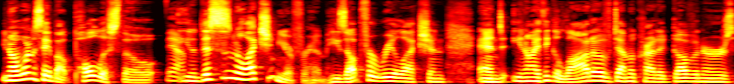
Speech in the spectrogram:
you know, I want to say about Polis though. Yeah. You know, this is an election year for him. He's up for reelection, and you know, I think a lot of Democratic governors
